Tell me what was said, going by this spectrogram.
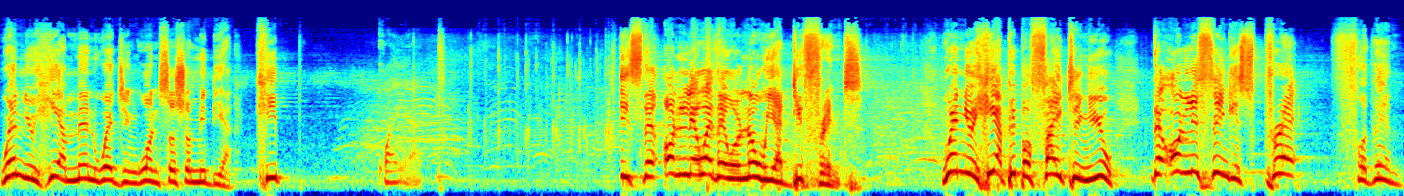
when you hear men waging war on social media, keep quiet. It's the only way they will know we are different. When you hear people fighting you, the only thing is pray for them.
